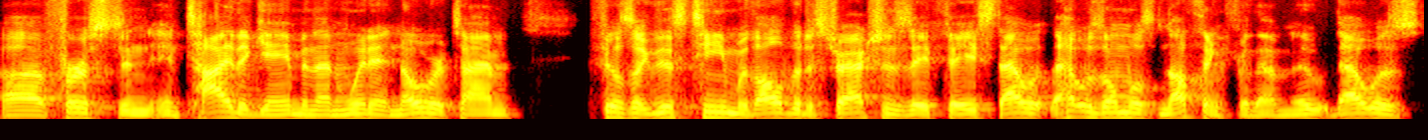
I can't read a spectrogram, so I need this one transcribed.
uh, first and, and tie the game, and then win it in overtime feels like this team with all the distractions they faced that was, that was almost nothing for them. It, that was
